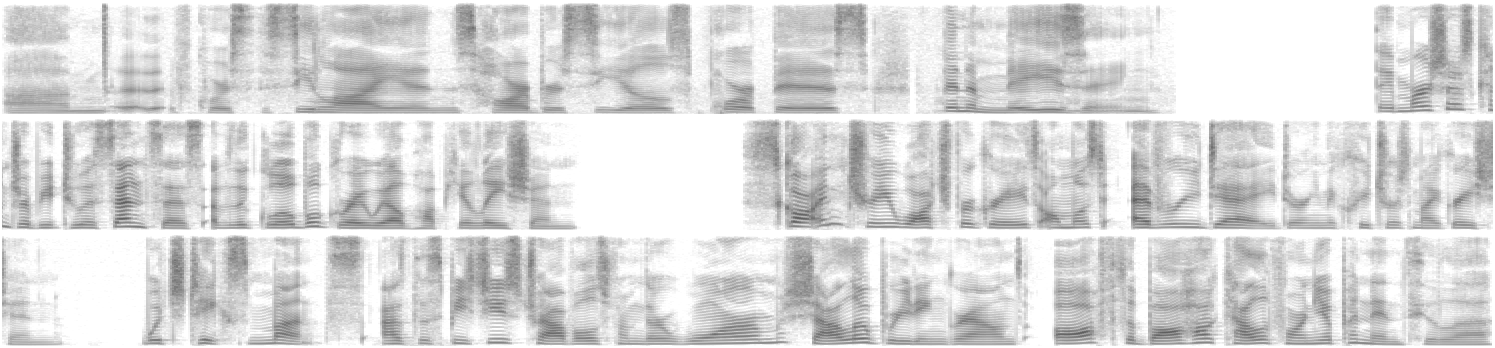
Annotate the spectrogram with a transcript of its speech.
um, uh, of course, the sea lions, harbor seals, porpoise. Been amazing. The Mercers contribute to a census of the global gray whale population, Scott and Tree watch for grays almost every day during the creature's migration, which takes months as the species travels from their warm, shallow breeding grounds off the Baja California peninsula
